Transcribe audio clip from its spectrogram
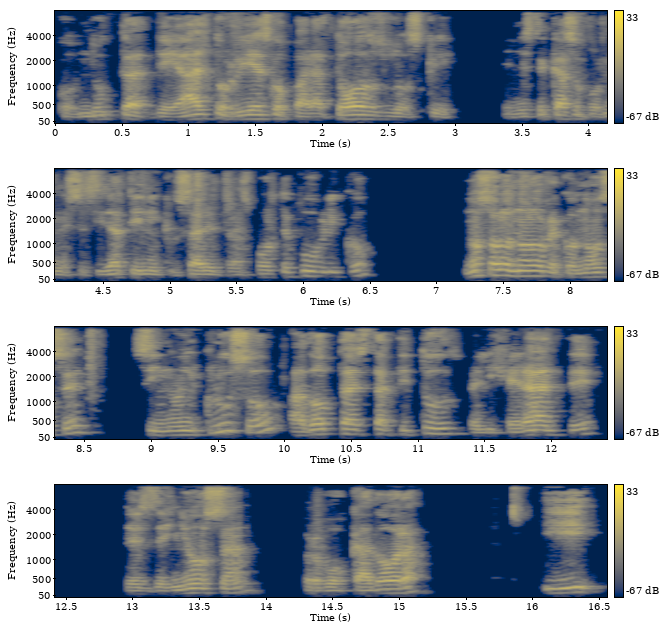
conducta de alto riesgo para todos los que, en este caso por necesidad, tienen que usar el transporte público, no solo no lo reconoce, sino incluso adopta esta actitud beligerante, desdeñosa, provocadora, y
